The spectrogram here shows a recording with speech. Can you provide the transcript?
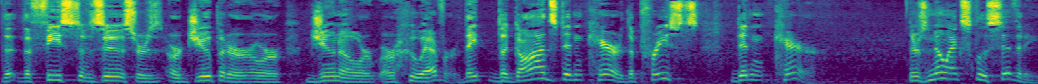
the, the feasts of Zeus or, or Jupiter or Juno or, or whoever. They, the gods didn't care. The priests didn't care. There's no exclusivity.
